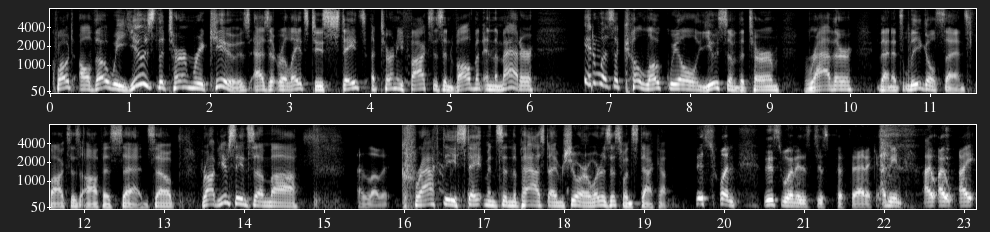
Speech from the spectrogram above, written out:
Quote, although we use the term recuse as it relates to state's attorney Foxx's involvement in the matter, it was a colloquial use of the term rather than its legal sense, Foxx's office said. So, Rob, you've seen some. Uh, I love it. Crafty statements in the past, I'm sure. Where does this one stack up? This one, this one is just pathetic. I mean, I, I, I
